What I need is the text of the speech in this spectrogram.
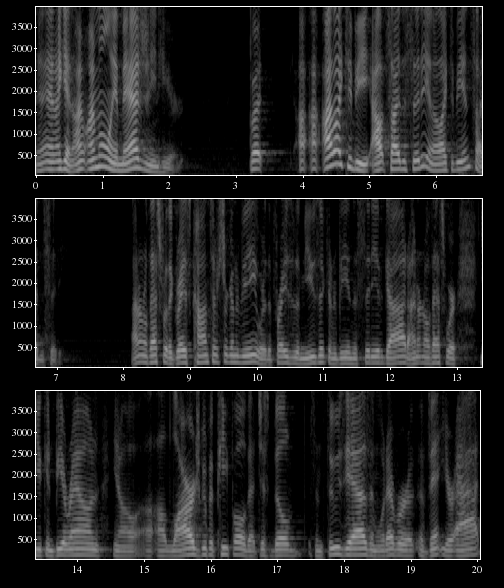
And again, I'm, I'm only imagining here. But I, I, like to be outside the city and I like to be inside the city. I don't know if that's where the greatest concerts are going to be, where the praises of music are going to be in the city of God. I don't know if that's where you can be around, you know, a, a large group of people that just build enthusiasm, whatever event you're at.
